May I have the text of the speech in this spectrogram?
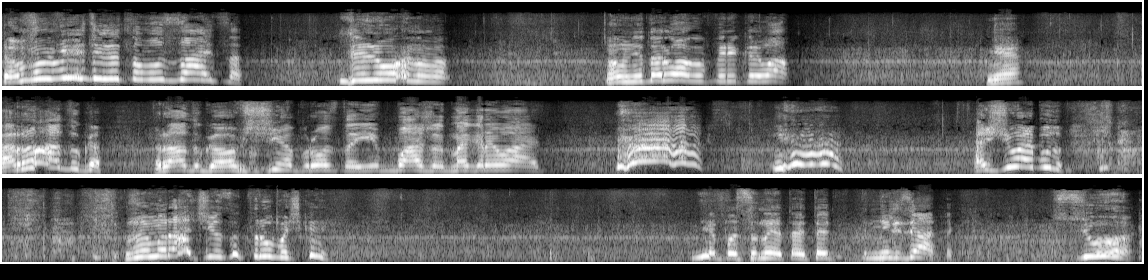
А вы видели того зайца? Зеленого? Он мне дорогу перекрывал. Не? А радуга? Радуга вообще просто ебашит, накрывает. А еще я буду заморачиваться трубочкой? Не, пацаны, это, это нельзя так. Все.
